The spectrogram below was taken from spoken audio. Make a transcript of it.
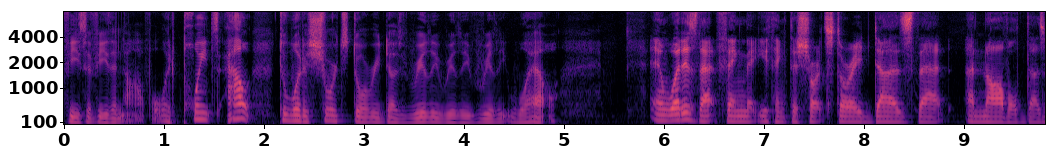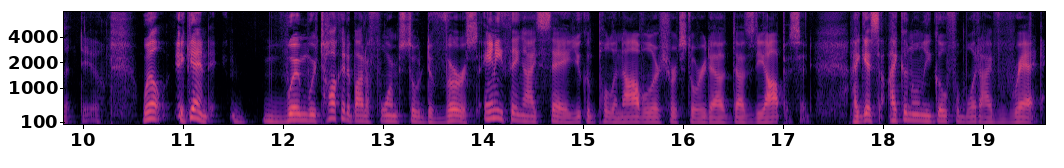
vis a vis the novel. It points out to what a short story does really, really, really well. And what is that thing that you think the short story does that a novel doesn't do? Well, again, when we're talking about a form so diverse, anything I say, you can pull a novel or short story that does the opposite. I guess I can only go from what I've read.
